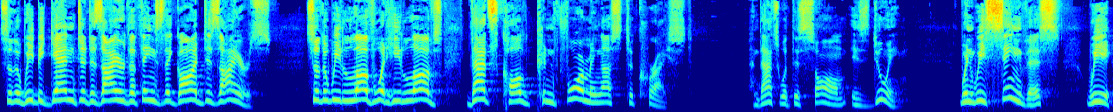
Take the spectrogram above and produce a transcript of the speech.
so that we begin to desire the things that God desires, so that we love what He loves. That's called conforming us to Christ. And that's what this psalm is doing. When we sing this, we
